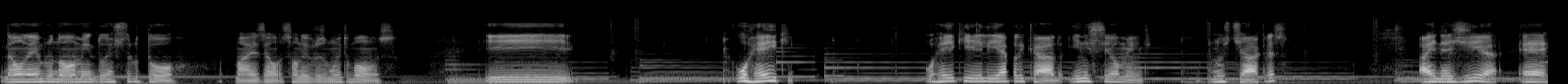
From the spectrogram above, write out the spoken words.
Não lembro o nome do instrutor, mas é são livros muito bons. E o reiki, o reiki ele é aplicado inicialmente nos chakras. A energia é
